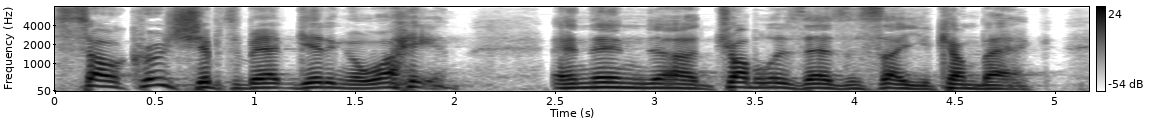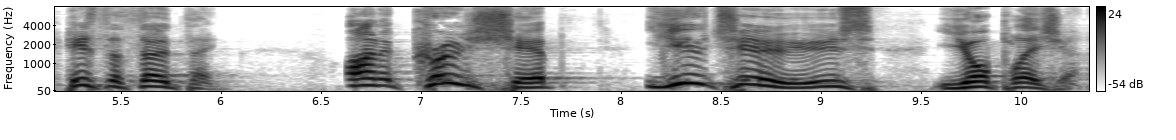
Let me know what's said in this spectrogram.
So a cruise ship's about getting away, and, and then uh, trouble is, as I say, you come back. Here's the third thing on a cruise ship, you choose your pleasure.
